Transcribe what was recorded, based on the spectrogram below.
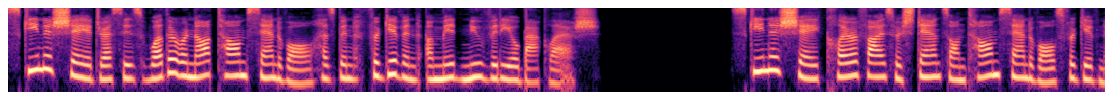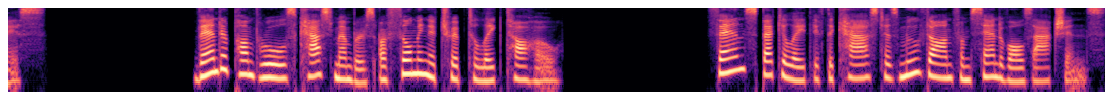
Scheana Shay addresses whether or not Tom Sandoval has been forgiven amid new video backlash. Scheana Shay clarifies her stance on Tom Sandoval's forgiveness. Vanderpump Rules cast members are filming a trip to Lake Tahoe. Fans speculate if the cast has moved on from Sandoval's actions.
